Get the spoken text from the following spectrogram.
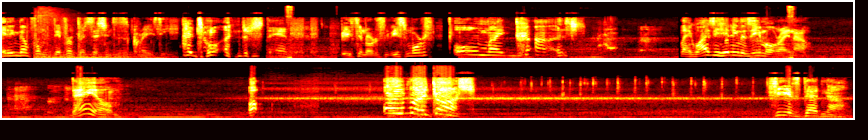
Hitting them from different positions is crazy. I don't understand. Beast Morph, Beast Morph? Oh my gosh. Like, why is he hitting this emote right now? Damn. Oh. Oh my gosh. She is dead now.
